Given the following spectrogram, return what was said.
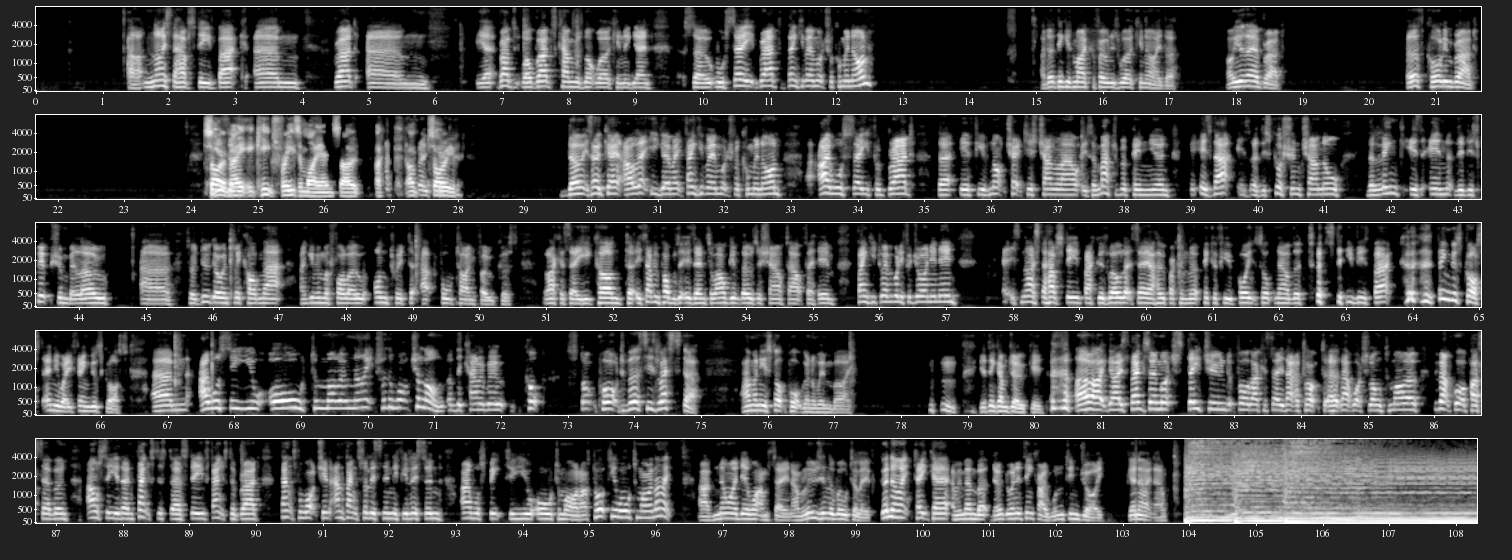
Uh, nice to have Steve back. Um, Brad, um, yeah, Brad. Well, Brad's camera's not working again, so we'll say, Brad, thank you very much for coming on. I don't think his microphone is working either. Are you there, Brad? Earth calling Brad. Sorry, mate. It keeps freezing my end, so I, I'm sorry. No, it's okay. I'll let you go, mate. Thank you very much for coming on. I will say for Brad that if you've not checked his channel out, it's a matter of opinion. Is that is a discussion channel? The link is in the description below. Uh, so do go and click on that and give him a follow on Twitter at Full Time Focus. Like I say, he can't. Uh, he's having problems at his end, so I'll give those a shout out for him. Thank you to everybody for joining in it's nice to have Steve back as well. Let's say I hope I can uh, pick a few points up now that Steve is back. fingers crossed. Anyway, fingers crossed. Um, I will see you all tomorrow night for the watch along of the Carabao Cup Stockport versus Leicester. How many is Stockport going to win by? you think I'm joking? All right, guys. Thanks so much. Stay tuned for, like I say, that o'clock, uh, that watch along tomorrow. Be about quarter past seven. I'll see you then. Thanks to uh, Steve. Thanks to Brad. Thanks for watching and thanks for listening. If you listened, I will speak to you all tomorrow. And I'll talk to you all tomorrow night. I have no idea what I'm saying. I'm losing the will to live. Good night. Take care. And remember, don't do anything I wouldn't enjoy. Good night now.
